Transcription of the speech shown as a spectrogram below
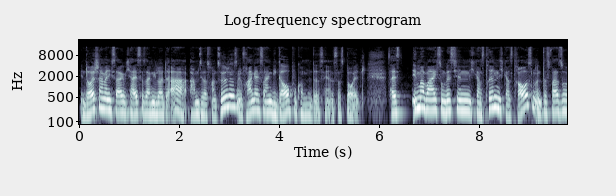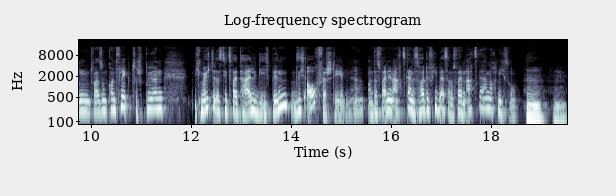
in Deutschland, wenn ich sage, ich heiße, sagen die Leute, ah, haben Sie was Französisches? In Frankreich sagen die Gaub, wo kommt denn das her? Ist das Deutsch? Das heißt, immer war ich so ein bisschen nicht ganz drin, nicht ganz draußen und das war so ein, war so ein Konflikt zu spüren. Ich möchte, dass die zwei Teile, die ich bin, sich auch verstehen. Ja? Und das war in den 80ern, das ist heute viel besser, aber das war in den 80ern noch nicht so. Hm, hm.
